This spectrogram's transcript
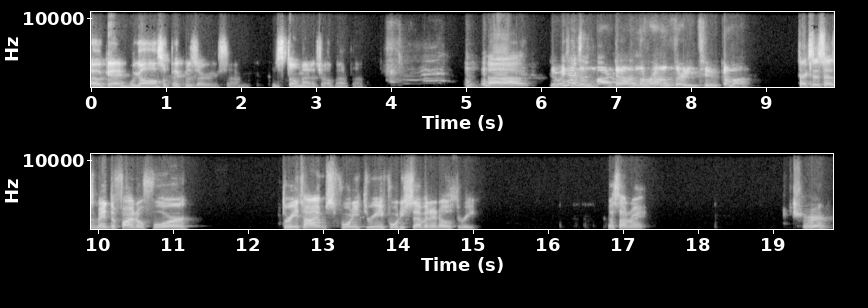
Okay, we also picked Missouri, so I'm still mad at y'all about that. Uh, Dude, we had them knocked out in the round of 32. Come on. Texas has made the Final Four three times 43, 47, and 03. That sound right? Sure.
